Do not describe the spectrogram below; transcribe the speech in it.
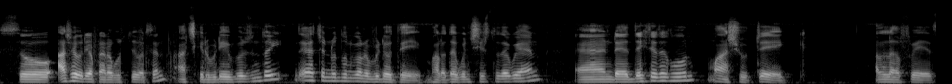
সো আশা করি আপনারা বুঝতে পারছেন। আজকের ভিডিও এই পর্যন্তই। দেখা যাচ্ছে নতুন কোনো ভিডিওতে ভালো থাকবেন, সুস্থ থাকবেন। অ্যান্ড দেখতে থাকুন মাসু টেক আল্লাহ হাফেজ।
